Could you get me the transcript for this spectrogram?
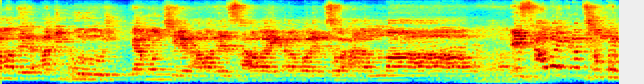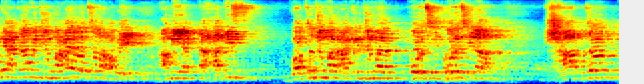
আমাদের আদি পুরুষ, কেমন ছিলেন আমাদের সাহাবায়ে কেরাম বলেন, সুবহানাল্লাহ। এই সাহাবায়ে কেরাম সম্পর্কে আগামী জুমায় আলোচনা হবে। আমি একটা হাদিস গত জুমার আগের জুমার পড়েছি, পড়েছিলাম। সাতজন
